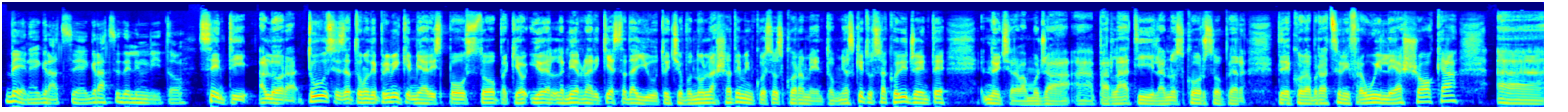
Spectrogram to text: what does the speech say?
Bene, grazie, grazie dell'invito. Senti, allora, tu sei stato uno dei primi che mi ha risposto, perché io, io, la mia era una richiesta d'aiuto, dicevo non lasciatemi in questo scoramento. Mi ha scritto un sacco di gente, noi ci eravamo già uh, parlati l'anno scorso per delle collaborazioni fra Will e Ashoka uh,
